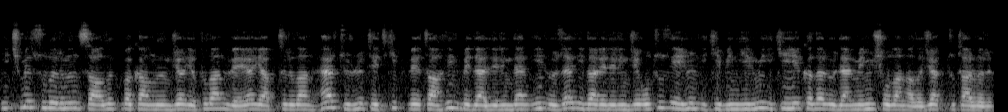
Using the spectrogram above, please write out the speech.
İçme sularının Sağlık Bakanlığı'nca yapılan veya yaptırılan her türlü tetkik ve tahlil bedellerinden il özel idarelerince 30 Eylül 2022'ye kadar ödenmemiş olan alacak tutarları,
